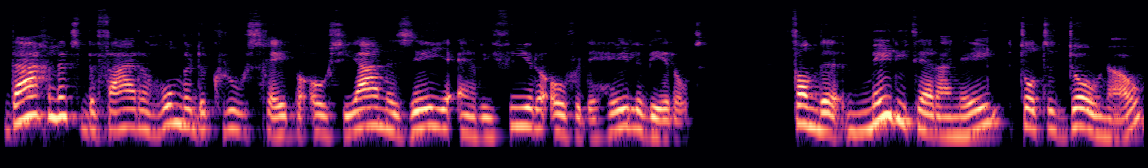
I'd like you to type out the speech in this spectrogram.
Dagelijks bevaren honderden cruiseschepen oceanen, zeeën en rivieren over de hele wereld. Van de Mediterranee tot de Donau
